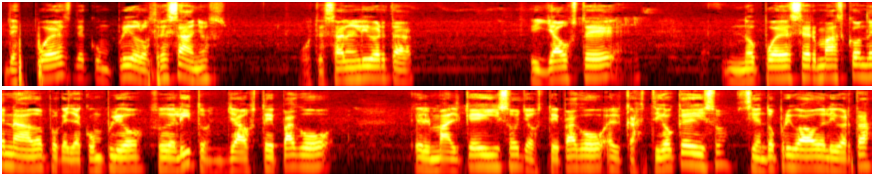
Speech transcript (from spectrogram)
Después de cumplido los tres años, usted sale en libertad y ya usted no puede ser más condenado porque ya cumplió su delito. Ya usted pagó el mal que hizo, ya usted pagó el castigo que hizo siendo privado de libertad.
